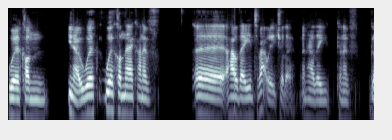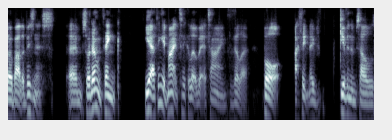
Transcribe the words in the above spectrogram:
work on, you know, work work on their kind of uh, how they interact with each other and how they kind of go about the business. Um, so I don't think yeah, I think it might take a little bit of time for Villa, but I think they've given themselves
